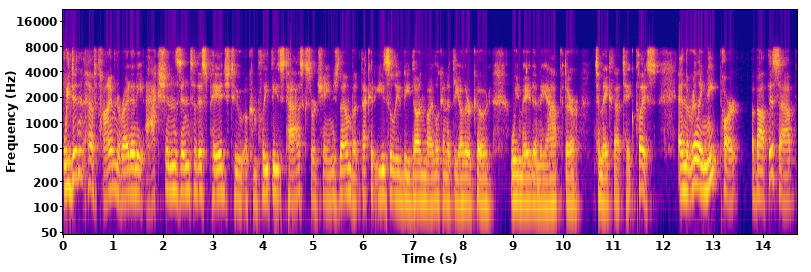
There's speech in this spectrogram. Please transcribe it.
We didn't have time to write any actions into this page to uh, complete these tasks or change them, but that could easily be done by looking at the other code we made in the app there to make that take place. And the really neat part about this app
